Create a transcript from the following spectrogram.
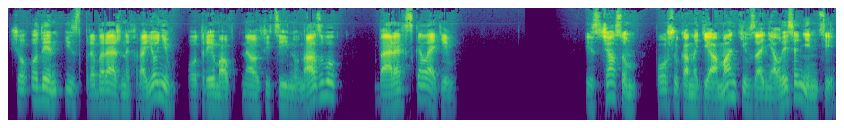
що один із прибережних районів отримав неофіційну назву Берег скелетів. Із часом пошуками діамантів зайнялися німці,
